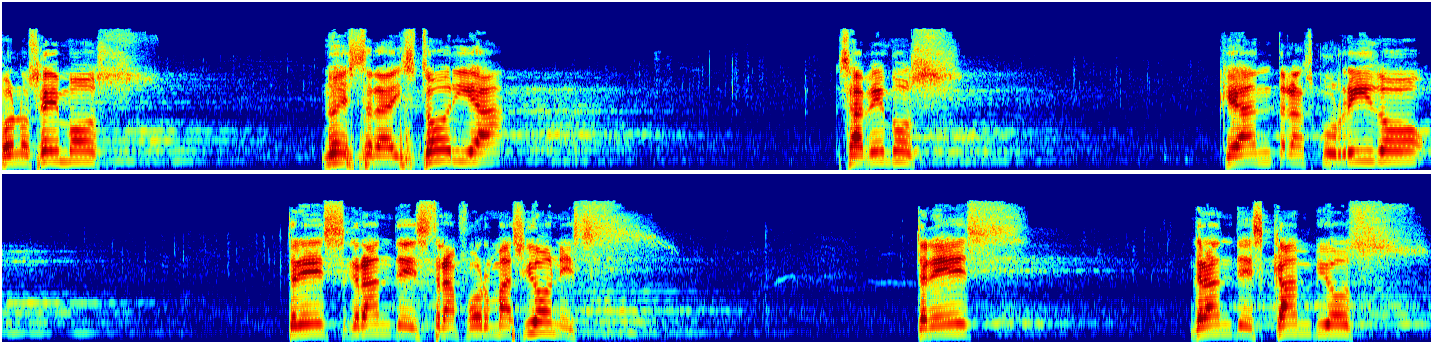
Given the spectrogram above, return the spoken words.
conocemos nuestra historia, sabemos que han transcurrido tres grandes transformaciones, tres grandes cambios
